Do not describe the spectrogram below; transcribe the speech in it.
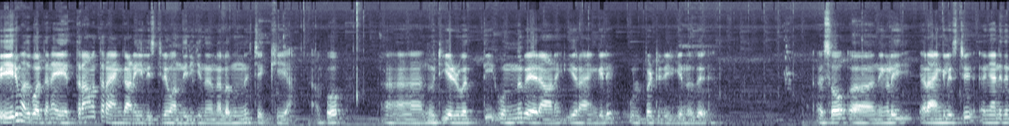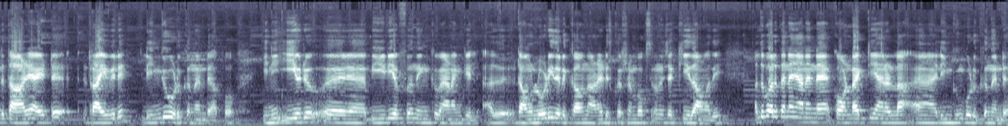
പേരും അതുപോലെ തന്നെ എത്രാമത്തെ റാങ്കാണ് ഈ ലിസ്റ്റിൽ വന്നിരിക്കുന്നത് എന്നുള്ളതൊന്ന് ചെക്ക് ചെയ്യാം. അപ്പോൾ നൂറ്റി എഴുപത്തി ഒന്ന് പേരാണ് ഈ റാങ്കിൽ ഉൾപ്പെട്ടിരിക്കുന്നത്. സോ നിങ്ങൾ ഈ റാങ്ക് ലിസ്റ്റ് ഞാൻ ഇതിന്റെ താഴെയായിട്ട് ഡ്രൈവിൽ ലിങ്ക് കൊടുക്കുന്നുണ്ട്. അപ്പോൾ ഇനി ഈ ഒരു പി ഡി എഫ് നിങ്ങൾക്ക് വേണമെങ്കിൽ അത് ഡൗൺലോഡ് ചെയ്തെടുക്കാവുന്നതാണ്. ഡിസ്ക്രിപ്ഷൻ ബോക്സിൽ ഒന്ന് ചെക്ക് ചെയ്താൽ മതി. അതുപോലെ തന്നെ ഞാൻ എന്നെ കോൺടാക്റ്റ് ചെയ്യാനുള്ള ലിങ്കും കൊടുക്കുന്നുണ്ട്.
